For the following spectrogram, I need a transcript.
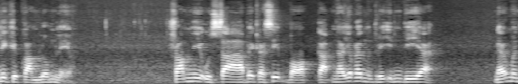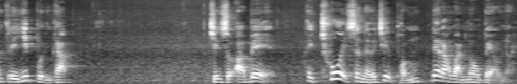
นี่คือความล้มเหลวทรัมป์นี่อุตส่าห์ไปกระซิบบอกกับนายกรัฐมนตรีอินเดียนายกรัฐมนตรีญี่ปุ่นครับ ชินโซอาเบะให้ช่วยเสนอชื่อผมได้รางวัลโนเบลหน่อย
